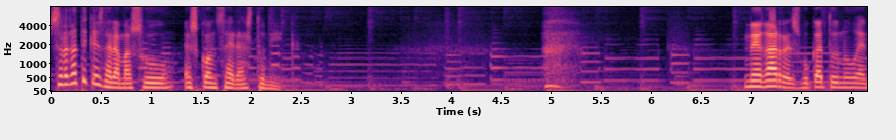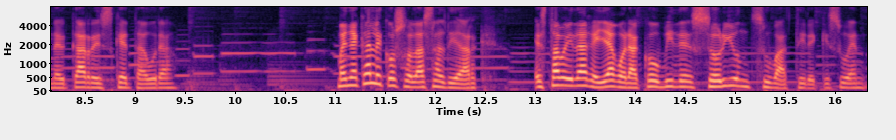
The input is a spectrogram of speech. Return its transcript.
Zergatik ez dara mazu eskontza eraztunik? Negarrez bukatu nuen elkarrizketa ura. Baina kaleko solasaldi ark, eztabaida gehiagorako bide zoriontzu bat ireki zuen.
